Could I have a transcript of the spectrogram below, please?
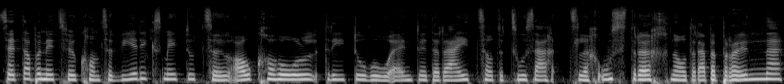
Es hat aber nicht zu viel Konservierungsmittel, zu viel Alkohol drin, tun, die entweder reizen oder zusätzlich austrocknen oder eben brennen.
